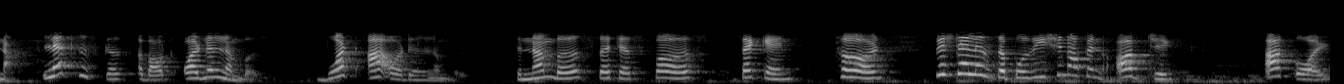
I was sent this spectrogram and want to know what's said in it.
Now, let's discuss about ordinal numbers. What are ordinal numbers? The numbers such as first, second, third, which tell us the position of an object are called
